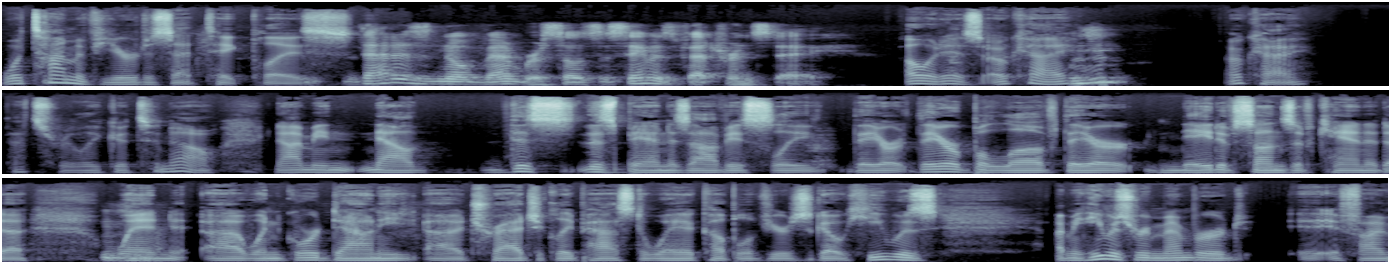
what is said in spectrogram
What time of year does that take place? That is November, so it's the same as Veterans Day. Oh, it is. Okay. Mm-hmm. Okay. That's really good to know. Now, I mean, now this this band is obviously they are they are beloved. They are native sons of Canada. Mm-hmm. When uh, when Gord Downie uh, tragically passed away a couple of years ago, he was, I mean, he was remembered, if I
